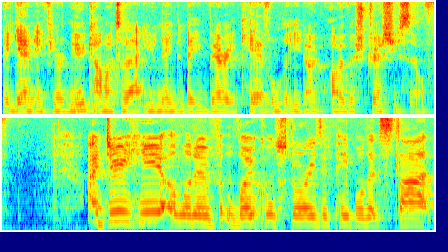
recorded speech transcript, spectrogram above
again, if you're a newcomer to that, you need to be very careful that you don't overstress yourself. I do hear a lot of local stories of people that start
